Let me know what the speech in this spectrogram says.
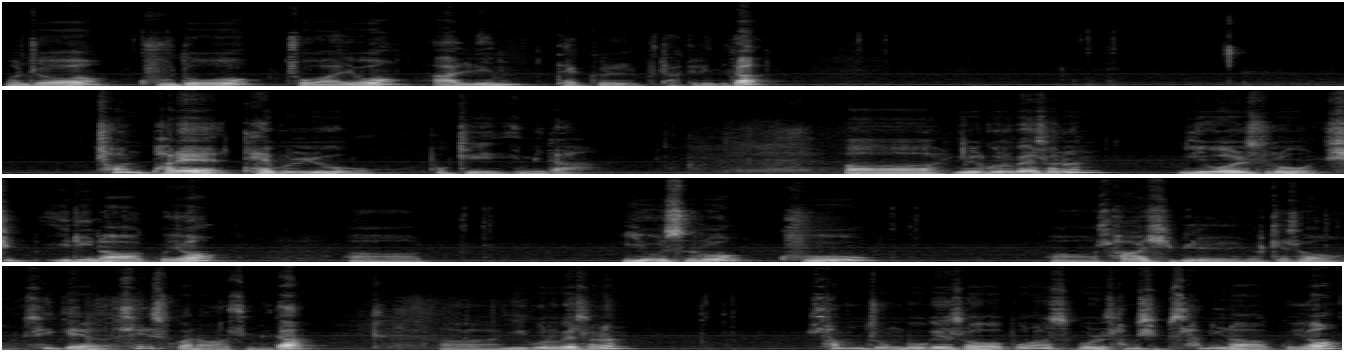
먼저 구독, 좋아요, 알림, 댓글 부탁드립니다. 1008의 대분류 복귀입니다. 어, 1그룹에서는 2월수로 11이 나왔고요. 어, 2월수로 9, 어, 40일 이렇게 해서 3개, 3수가 나왔습니다. 어, 이 그룹에서는 3중복에서 보너스볼 33이 나왔고요.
